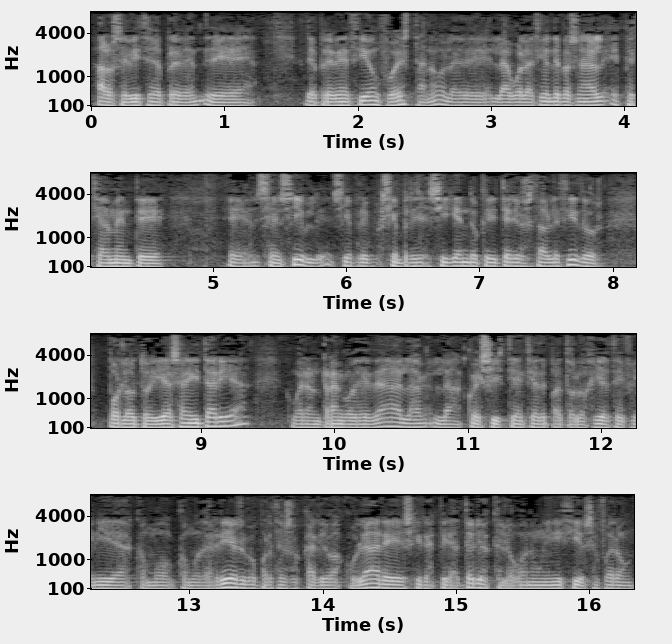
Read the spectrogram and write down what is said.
a los servicios de, de, prevención fue esta, ¿no? La, la evaluación de personal especialmente eh, sensible, siempre, siempre siguiendo criterios establecidos por la autoridad sanitaria, como eran rango de edad, la, coexistencia de patologías definidas como, como, de riesgo, procesos cardiovasculares y respiratorios, que luego en un inicio se fueron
